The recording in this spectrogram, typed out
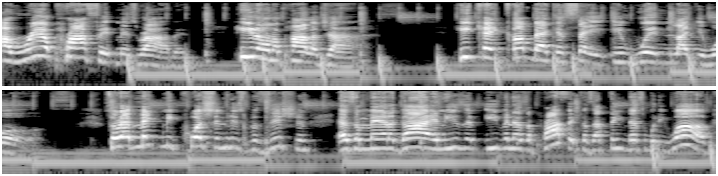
a real prophet, Miss Robin, he don't apologize. He can't come back and say it wasn't like it was. So that make me question his position as a man of God and an, even as a prophet because I think that's what he was.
